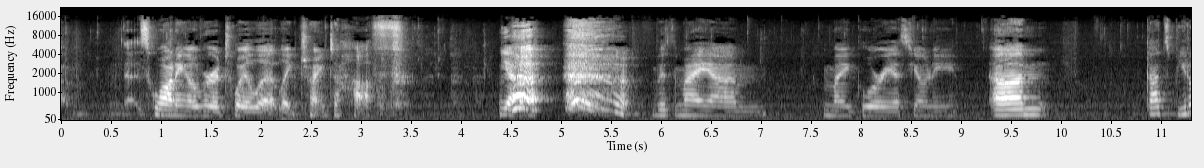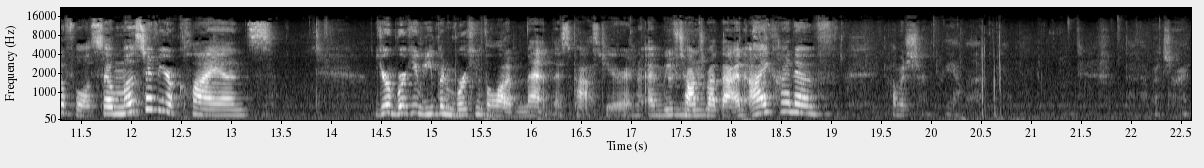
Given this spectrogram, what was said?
um, squatting over a toilet, like trying to huff yeah with my um my glorious yoni. Um that's beautiful. So most of your clients you're working you've been working with a lot of men this past year and, and we've talked mm-hmm. about that and I kind of how much time do we have left? How much time?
